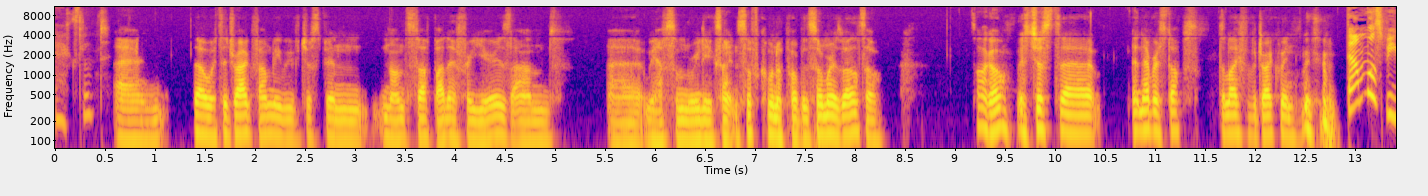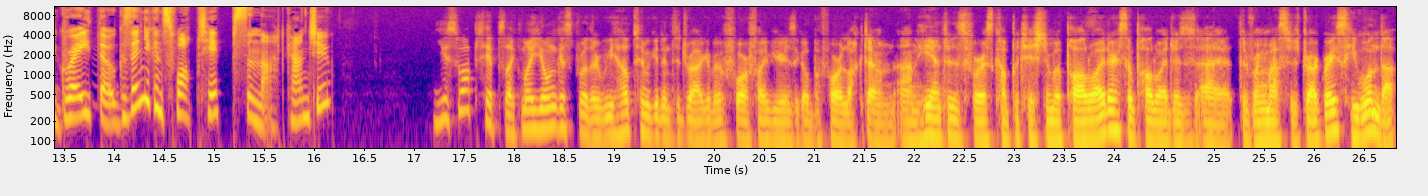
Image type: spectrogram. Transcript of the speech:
Excellent. Um, so with the drag family, we've just been non-stop at it for years, and uh, we have some really exciting stuff coming up over the summer as well. So it's all go. It's just uh, it never stops. The life of a drag queen. That must be great though, because then you can swap tips and that, can't you? You swap tips. Like my youngest brother, we helped him get into drag about four or five years ago before lockdown, and he entered his first competition with Paul Ryder. So Paul Ryder's uh, the Ringmasters Drag Race. He won that,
